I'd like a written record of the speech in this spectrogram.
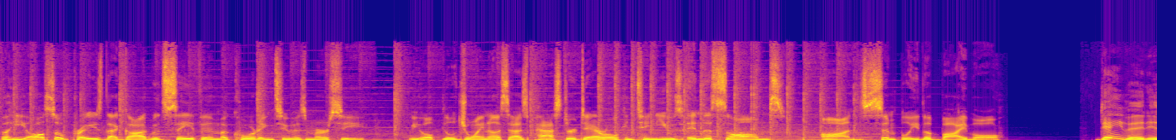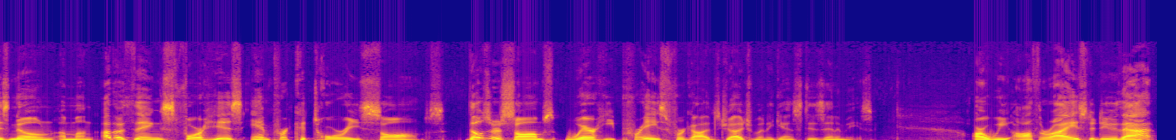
but he also prays that God would save him according to his mercy. We hope you'll join us as Pastor Daryl continues in the Psalms on Simply the Bible. David is known, among other things, for his imprecatory psalms. Those are psalms where he prays for God's judgment against his enemies. Are we authorized to do that?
